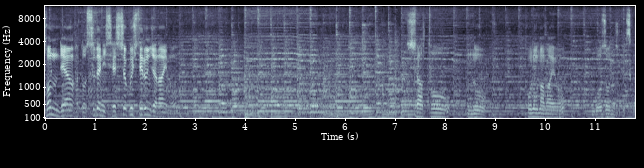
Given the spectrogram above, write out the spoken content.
孫良波とすでに接触してるんじゃないの？シャトー・ノー。この名前をご存知ですか？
